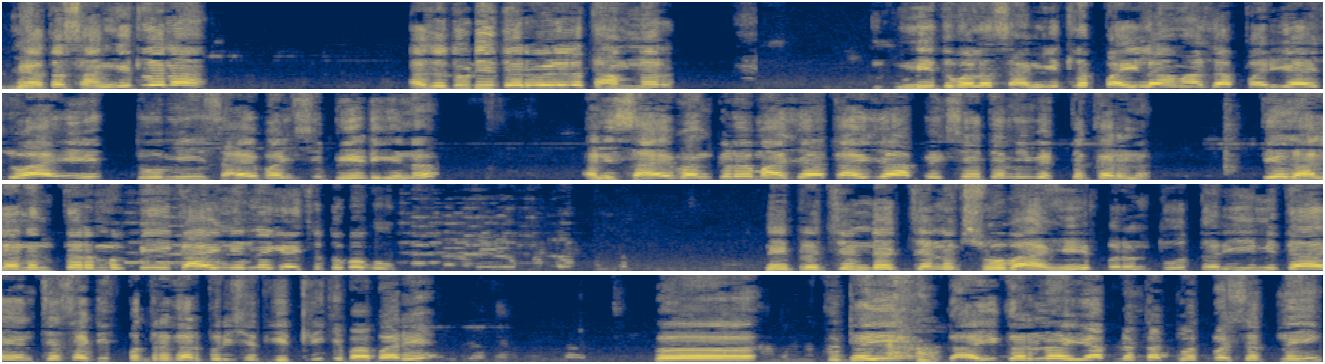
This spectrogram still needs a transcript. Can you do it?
मी आता सांगितलं ना आता थोडी दरवेळेला थांबणार. मी तुम्हाला सांगितलं पहिला माझा पर्याय जो आहे तो मी साहेबांशी भेट घेणं आणि साहेबांकडे माझ्या काही ज्या अपेक्षा आहेत त्या मी व्यक्त करणं. ते झाल्यानंतर मग मी काय निर्णय घ्यायचा तो बघू. नाही प्रचंड जनक्षोभ आहे परंतु तरीही मी त्या यांच्यासाठी पत्रकार परिषद घेतली की बाबा रे कुठेही घाई करणं हे आपलं तत्वात बसत नाही.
